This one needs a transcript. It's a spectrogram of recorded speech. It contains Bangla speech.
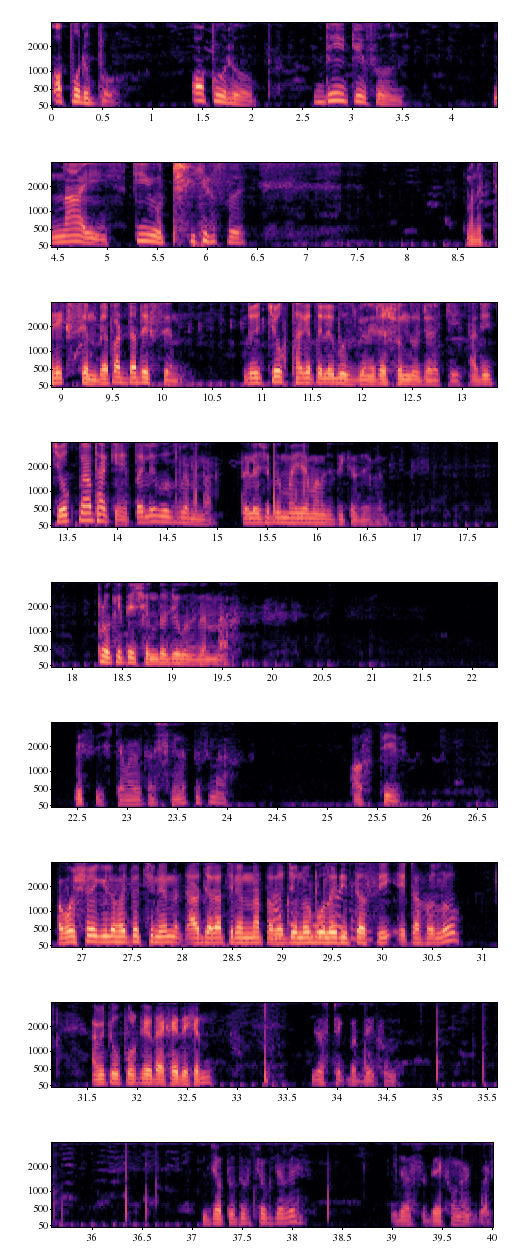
অপূর্ব অপরূপ বিউটিফুল নাইস কিউট ঠিক আছে? মানে দেখছেন, ব্যাপারটা দেখছেন? যদি চোখ থাকে তাহলে বুঝবেন এটা সৌন্দর্যটা কি। আর যদি চোখ না থাকে তাহলে বুঝবেন না। তাহলে শুধু মাইয়া মানুষ দেখে যাবেন। প্রকৃতির সৌন্দর্য বুঝবেন না। দেখছিস ক্যামেরা ভিতরে সে লাগতেছে না। অস্থির। অবশ্যই এগুলো হয়তো চিনেন আর যারা চিনেন না তাদের জন্য বলে দিতেছি এটা হলো আমি একটু উপর করে দেখাই দেখেন। জাস্ট একবার দেখুন। যতদূর চোখ যাবে জাস্ট দেখুন একবার।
